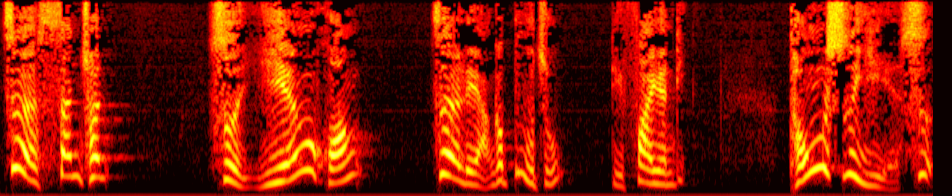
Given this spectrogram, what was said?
这山川是炎黄这两个部族的发源地，同时也是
